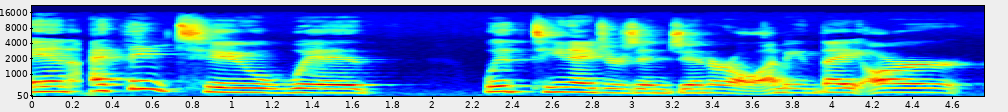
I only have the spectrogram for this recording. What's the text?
And I think too with with teenagers in general, I mean they are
